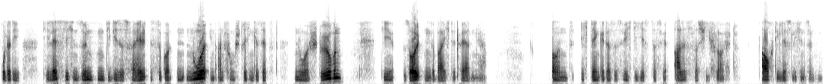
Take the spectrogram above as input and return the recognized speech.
oder die die lässlichen Sünden, die dieses Verhältnis zu Gott nur in Anführungsstrichen gesetzt nur stören, die sollten gebeichtet werden, ja. Und ich denke, dass es wichtig ist, dass wir alles, was schief läuft, auch die lässlichen Sünden,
